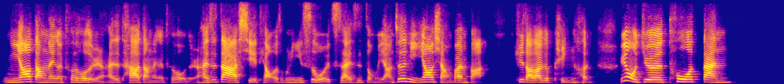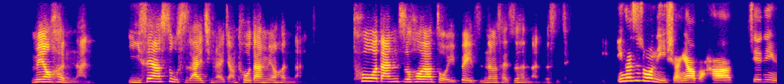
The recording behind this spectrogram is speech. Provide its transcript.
你要当那个退后的人，还是他要当那个退后的人，还是大家协调什么你一次我一次，还是怎么样？就是你要想办法去达到一个平衡。因为我觉得脱单没有很难，以现在速食爱情来讲，脱单没有很难。脱单之后要走一辈子，那个才是很难的事情。应该是说你想要把它界定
